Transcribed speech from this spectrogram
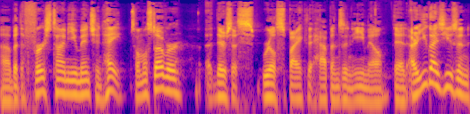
Uh, but the first time you mention, hey, it's almost over, uh, there's a real spike that happens in email. That, are you guys using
